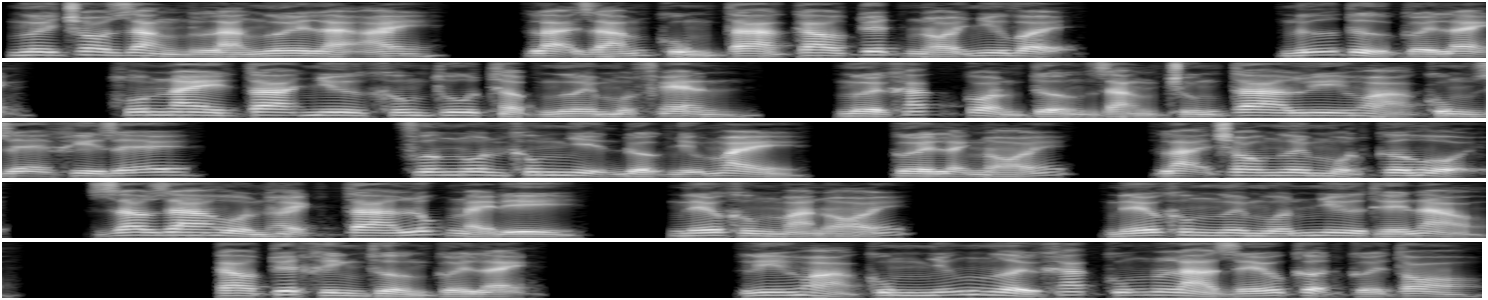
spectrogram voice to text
ngươi cho rằng là ngươi là ai, lại dám cùng ta cao tuyết nói như vậy? Nữ tử cười lạnh hôm nay ta như không thu thập ngươi một phen, người khác còn tưởng rằng chúng ta ly hỏa cung dễ khi dễ. Phương nôn không nhịn được những mày, cười lạnh nói, lại cho ngươi một cơ hội, giao ra hồn hạch ta lúc này đi, nếu không mà nói, nếu không ngươi muốn như thế nào? Cao tuyết khinh thường cười lạnh. Ly hỏa cung những người khác cũng là dếu cợt cười to,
